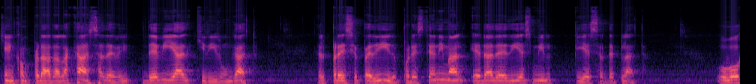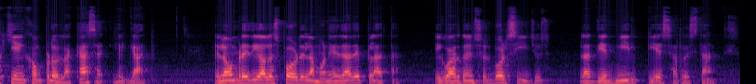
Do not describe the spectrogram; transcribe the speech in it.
quien comprara la casa debía adquirir un gato. El precio pedido por este animal era de 10 mil piezas de plata. Hubo quien compró la casa y el gato. El hombre dio a los pobres la moneda de plata y guardó en sus bolsillos las diez mil piezas restantes.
